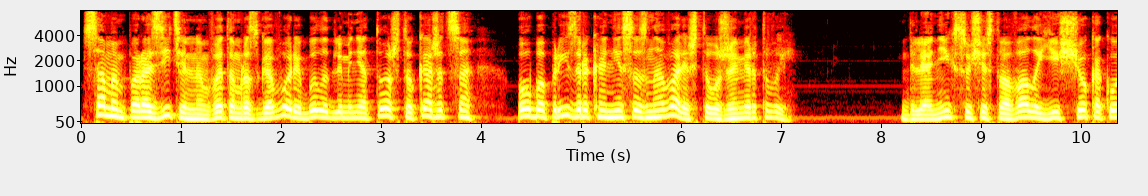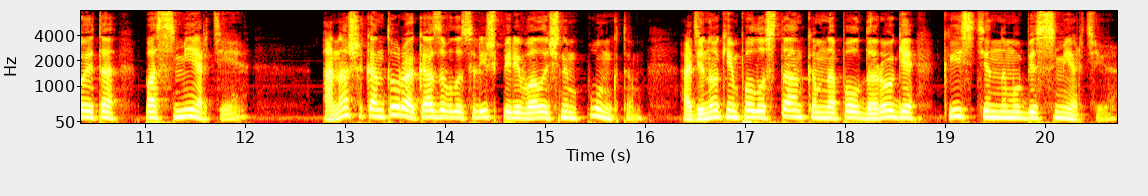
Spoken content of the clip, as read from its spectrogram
Самым поразительным в этом разговоре было для меня то, что, кажется, оба призрака не сознавали, что уже мертвы. Для них существовало еще какое-то посмертие, а наша контора оказывалась лишь перевалочным пунктом, одиноким полустанком на полдороге к истинному бессмертию.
